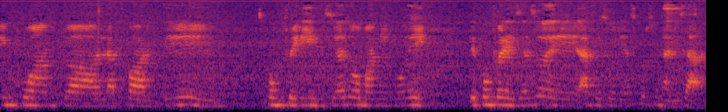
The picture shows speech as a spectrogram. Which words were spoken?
en cuanto a la parte de conferencias o manejo de, de conferencias o de asesorías personalizadas.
